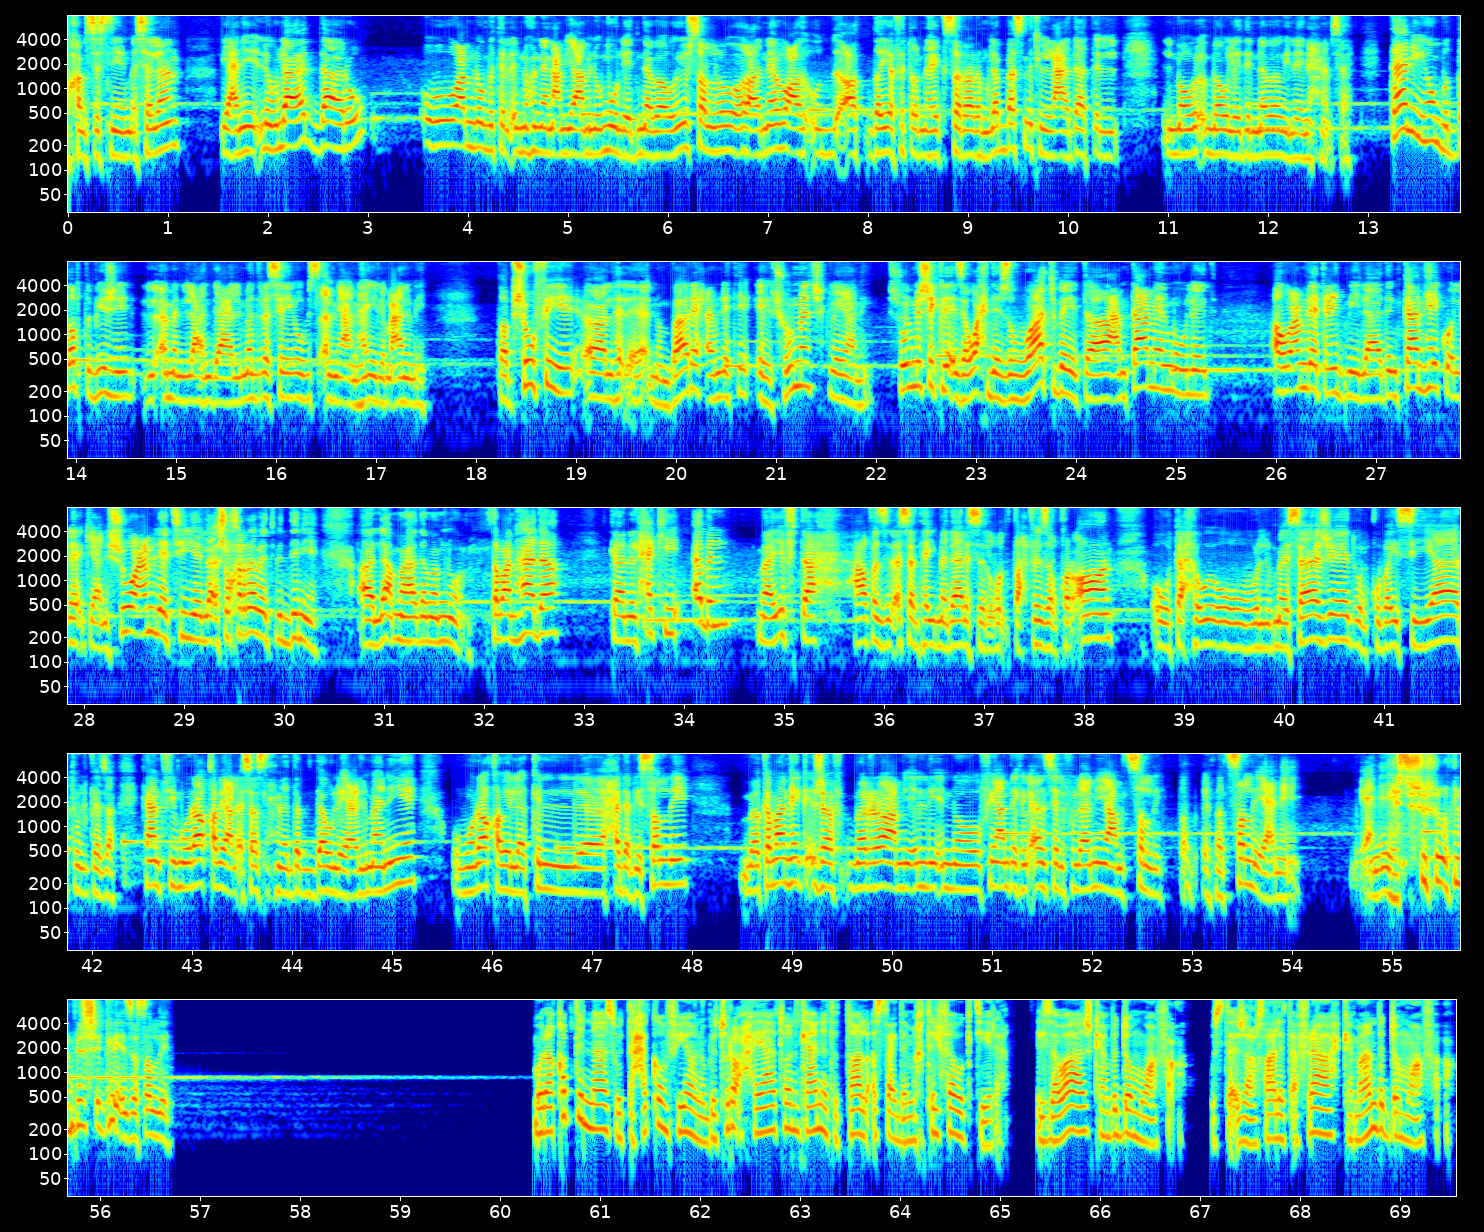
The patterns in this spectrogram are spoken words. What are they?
خمس سنين مثلا. يعني الأولاد داروا وعملوا مثل إنه هن عم يعملوا مولد نبوي وصلوا ضيفتهم هيك صرر ملبس مثل العادات المولد النبوي اللي نحن مسوي ثاني يوم بالضبط بيجي الأمن اللي عندي على المدرسة وبيسألني عن هي المعلمة. طب شو في؟ قال إنه امبارح عملت هيك إيه شو المشكلة يعني؟ شو المشكلة إذا وحدة زوات بيتها عم تعمل مولد أو عملت عيد ميلاد؟ إن كان هيك ولا هيك يعني؟ شو عملت هي؟ لا شو خربت بالدنيا؟ قال لا ما هذا ممنوع. طبعا هذا كان الحكي قبل ما يفتح حافظ الأسد هي مدارس تحفيظ القرآن والمساجد والقبيسيات والكذا. كان في مراقبة على أساس نحن دولة علمانية ومراقبة لكل حدا بيصلي. كمان هيك اجى مرة عم يقول لي إنه في عندك الأنسة الفلانية عم تصلي. طب إيه ما تصلي يعني؟ يعني شو المشكلة إذا صليت مراقبة الناس والتحكم فيهم وبطرق حياتهم كانت تطال أصعدة مختلفة وكتيرة. الزواج كان بده موافقة واستئجار صالة أفراح كمان بده موافقة.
